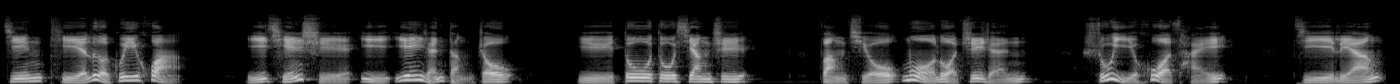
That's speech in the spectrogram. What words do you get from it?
今铁勒归化，以遣使诣燕人等州。与都督相知，访求没落之人，孰以获财，己粮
